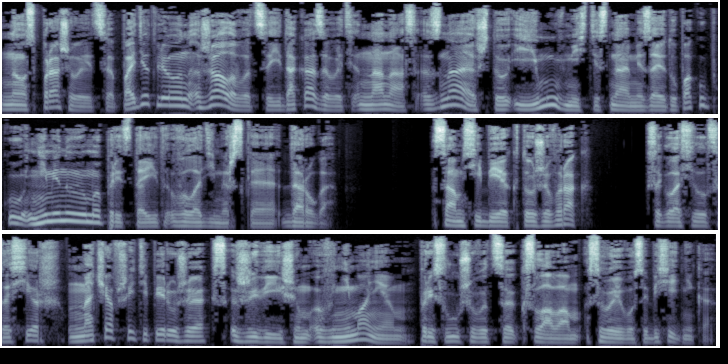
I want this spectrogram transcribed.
Но спрашивается, пойдет ли он жаловаться и доказывать на нас, зная, что и ему вместе с нами за эту покупку неминуемо предстоит Владимирская дорога. Сам себе кто же враг? Согласился Серж, начавший теперь уже с живейшим вниманием прислушиваться к словам своего собеседника.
